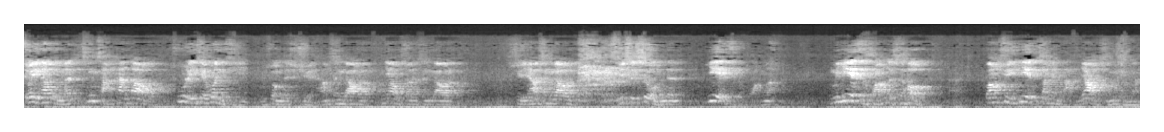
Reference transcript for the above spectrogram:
所以呢，我们经常看到出了一些问题，比如说我们的血糖升高了，尿酸升高了，血压升高了，其实是我们的叶子黄了。我们叶子黄的时候。光去叶子上面打药行不行呢？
